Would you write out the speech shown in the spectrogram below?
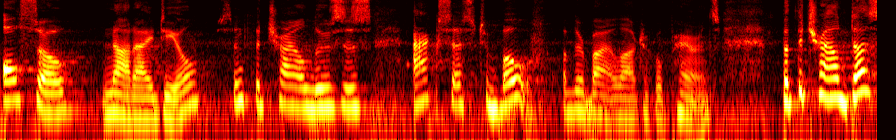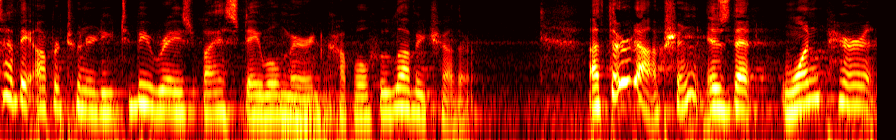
Also, not ideal, since the child loses access to both of their biological parents. But the child does have the opportunity to be raised by a stable married couple who love each other. A third option is that one parent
